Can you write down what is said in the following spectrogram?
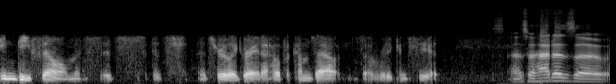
indie film. It's it's it's it's really great. I hope it comes out so everybody can see it. Uh, so how does uh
